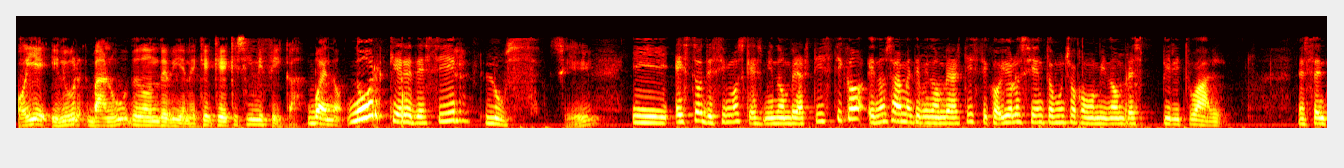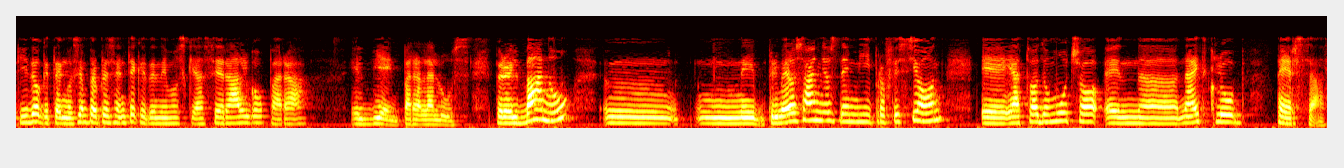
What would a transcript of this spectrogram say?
Oye, ¿y Nur Banu de dónde viene? ¿Qué, qué, qué significa? Bueno, Nur quiere decir luz. Sí. Y esto decimos que es mi nombre artístico, y no solamente mi nombre artístico, yo lo siento mucho como mi nombre espiritual. En el sentido que tengo siempre presente que tenemos que hacer algo para el bien, para la luz. Pero el Banu, mm, en los primeros años de mi profesión, eh, he actuado mucho en eh, nightclub persas.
